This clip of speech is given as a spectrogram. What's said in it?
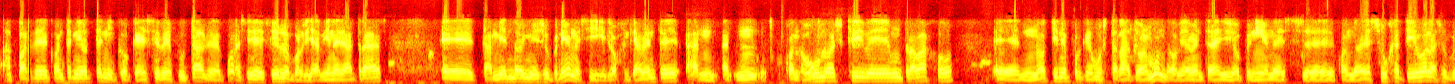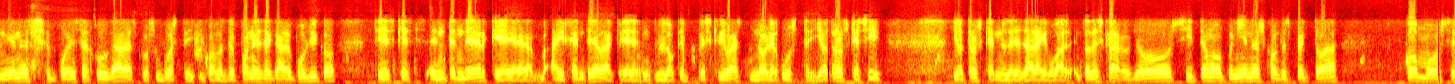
aparte del contenido técnico, que es irrefutable, por así decirlo, porque ya viene de atrás, eh, también doy mis opiniones y, lógicamente, cuando uno escribe un trabajo, eh, no tiene por qué gustarle a todo el mundo. Obviamente hay opiniones, eh, cuando es subjetivo las opiniones pueden ser juzgadas, por supuesto, y cuando te pones de cara al público tienes que entender que hay gente a la que lo que escribas no le guste y otros que sí, y otros que les dará igual. Entonces, claro, yo sí tengo opiniones con respecto a cómo se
